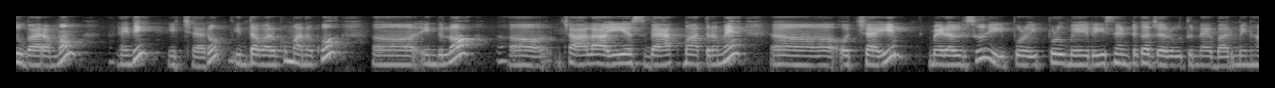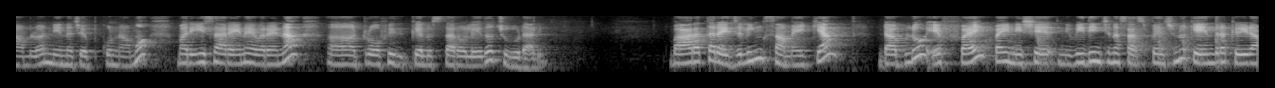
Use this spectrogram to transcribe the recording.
శుభారంభం అనేది ఇచ్చారు. ఇంతవరకు మనకు ఇందులో చాలా ఇయర్స్ బ్యాక్ మాత్రమే వచ్చాయి మెడల్స్. ఇప్పుడు ఇప్పుడు రీసెంట్గా జరుగుతున్నాయి బర్మింగ్హామ్లో నిన్న చెప్పుకున్నాము. మరి ఈసారైనా ఎవరైనా ట్రోఫీ గెలుస్తారో లేదో చూడాలి. భారత రెజ్లింగ్ సమైక్య డబ్ల్యూఎఫ్ఐపై నిషే విధించిన సస్పెన్షన్ను కేంద్ర క్రీడా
